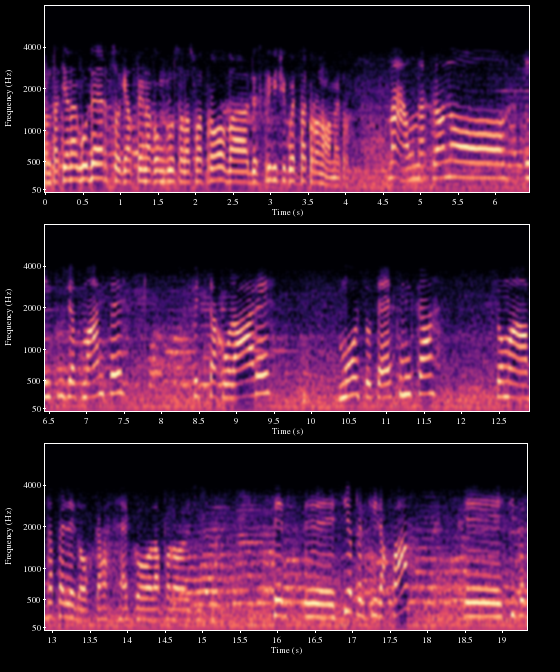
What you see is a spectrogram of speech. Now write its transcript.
Con Tatiana Guderzo che ha appena concluso la sua prova, descrivici questa cronometro. Ma una crono entusiasmante, spettacolare, molto tecnica, insomma da pelle d'oca, ecco la parola giusta, per, eh, sia per chi la fa eh, sia, per,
